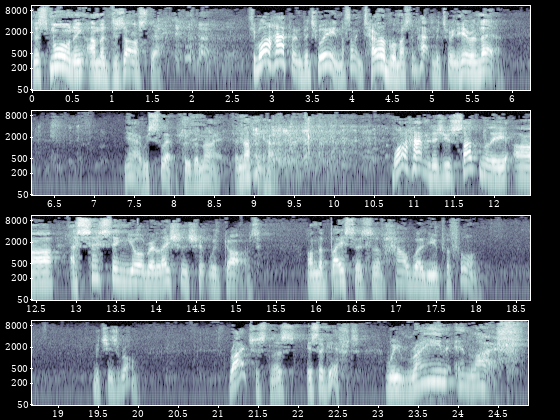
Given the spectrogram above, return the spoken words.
This morning, I'm a disaster. See, what happened between? Something terrible must have happened between here and there. Yeah, we slept through the night and nothing happened. What happened is you suddenly are assessing your relationship with God on the basis of how well you perform, which is wrong. Righteousness is a gift. We reign in life.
